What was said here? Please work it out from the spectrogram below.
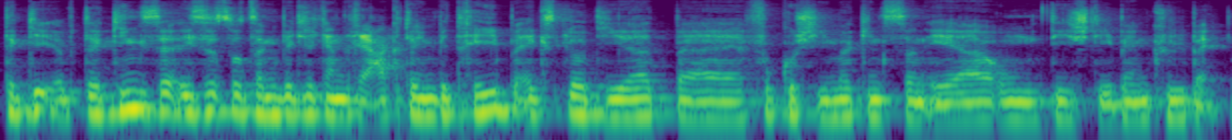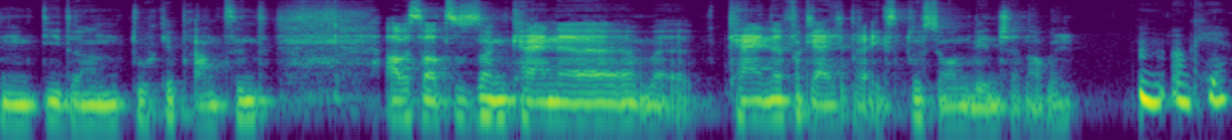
da, da ging's, ist es sozusagen wirklich ein Reaktor in Betrieb explodiert. Bei Fukushima ging es dann eher um die Stäbe im Kühlbecken, die dann durchgebrannt sind. Aber es war sozusagen keine, keine vergleichbare Explosion wie in Tschernobyl. Hm, okay.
